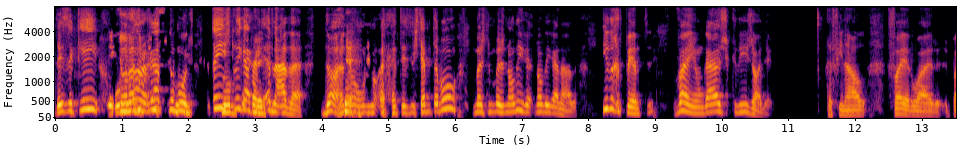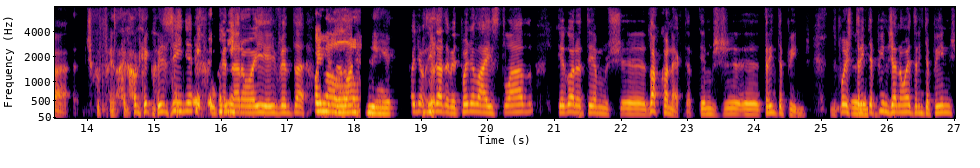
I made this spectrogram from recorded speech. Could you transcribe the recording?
Tens aqui o melhor gato do mundo, tem isto liga aqui, a nada. Não, não, não, isto é muito bom, mas, mas não, liga, não liga a nada. E de repente vem um gajo que diz: olha, afinal, Firewire, pá, desculpem lá qualquer coisinha, o que andaram aí a inventar. Foi lá Lightning. Ponham, exatamente, ponham lá isso de lado, que agora temos uh, Dock Connector, temos uh, eh, 30 pinos. Depois de 30 pinos já não é 30 pinos,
